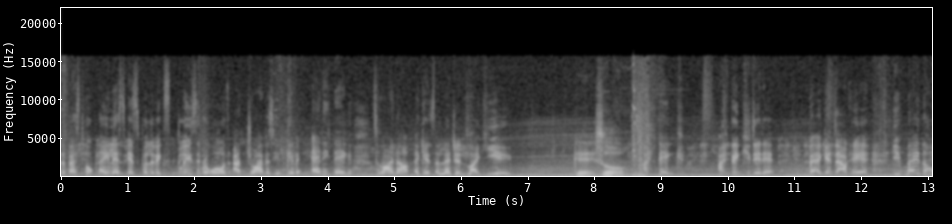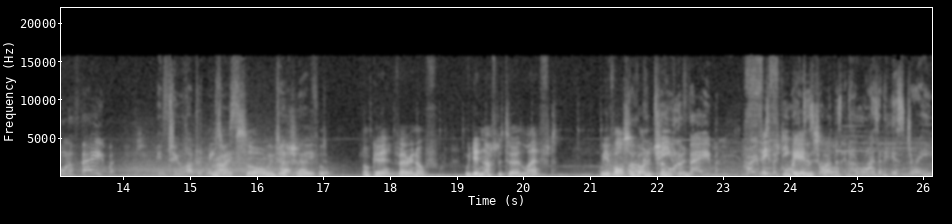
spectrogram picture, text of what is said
The festival playlist is full of exclusive rewards and drivers who'd give anything to line up against a legend like you. Okay, so... I think, I think you did it. Better get down here. You've made the Hall of Fame! In 200 meters. Right, so we've literally... Oh, Okay, fair enough. We didn't have to turn left. We have also got an Welcome Hall of achievement. Fame, home to 50 the gamer score. in Horizon history.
